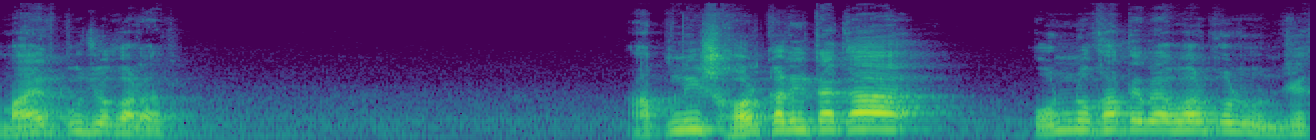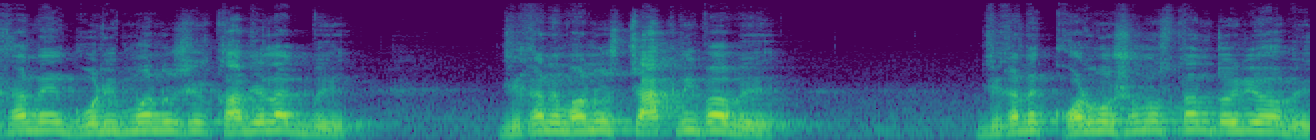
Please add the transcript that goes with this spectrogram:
মায়ের পুজো করার। আপনি সরকারি টাকা অন্য খাতে ব্যবহার করুন, যেখানে গরিব মানুষের কাজে লাগবে, যেখানে মানুষ চাকরি পাবে, যেখানে কর্মসংস্থান তৈরি হবে।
